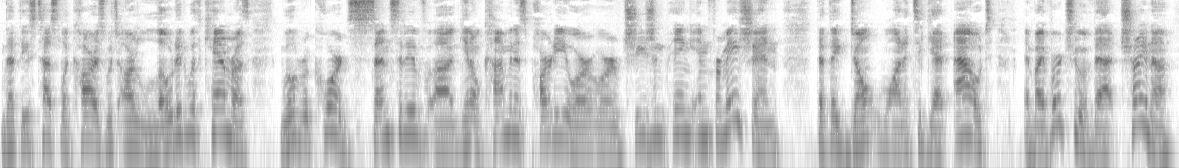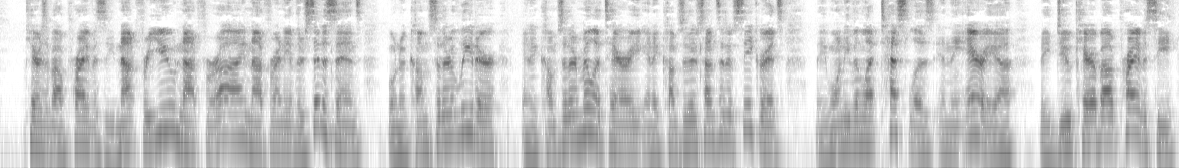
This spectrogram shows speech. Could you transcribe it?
that these Tesla cars, which are loaded with cameras, will record sensitive, uh, you know, Communist Party or, or Xi Jinping information that they don't want it to get out. And by virtue of that, China cares about privacy. Not for you, not for I, not for any of their citizens, but when it comes to their leader and it comes to their military and it comes to their sensitive secrets, they won't even let Teslas in the area. They do care about privacy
